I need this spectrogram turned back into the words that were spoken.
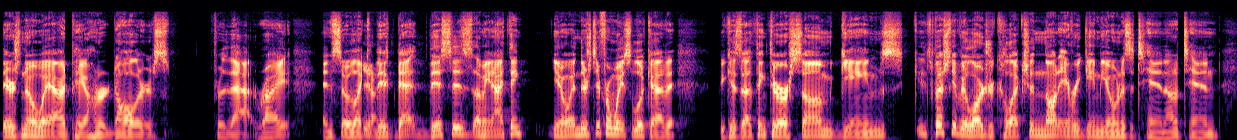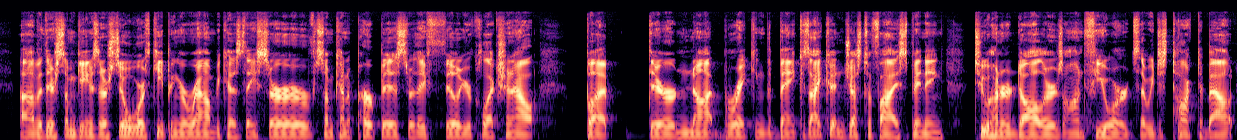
there's no way I would pay hundred dollars for that, right? And so like yeah. th- that, this is. I mean, I think you know, and there's different ways to look at it. because I think there are some games, especially if you have a larger collection. Not every game you own is a ten out of ten. Uh, but there's some games that are still worth keeping around because they serve some kind of purpose or they fill your collection out, but they're not breaking the bank. Because I couldn't justify spending two hundred dollars on Fjords that we just talked about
